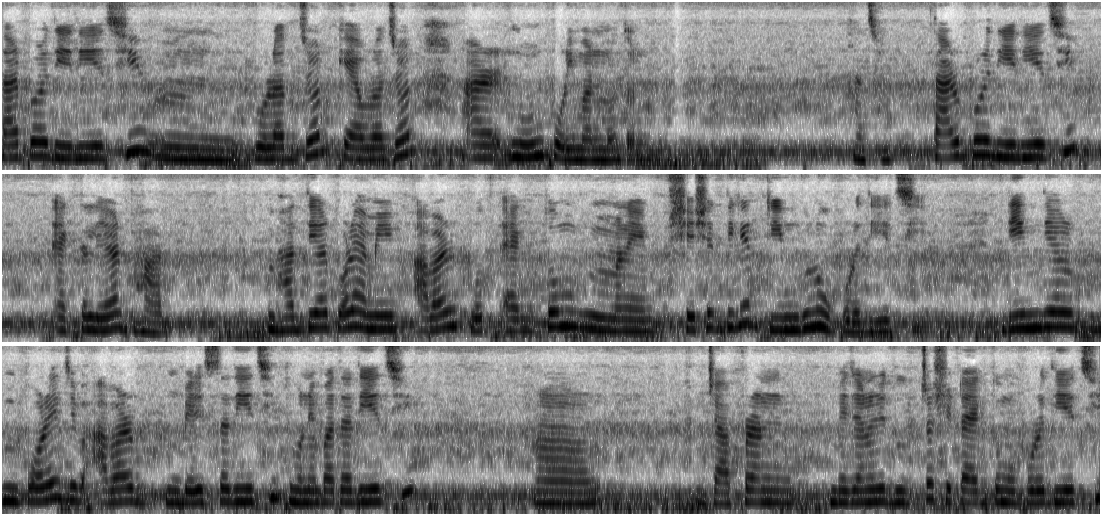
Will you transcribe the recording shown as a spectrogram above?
তারপরে দিয়ে দিয়েছি গোলাপ জল, কেওড়া জল আর নুন পরিমাণ মতন। আচ্ছা তার উপরে দিয়ে দিয়েছি একটা লেয়ার ভাত। ভাত দেওয়ার পরে আমি আবার একদম মানে শেষের দিকে ডিমগুলো উপরে দিয়েছি। ডিম দেওয়ার পরে যে আবার বেরেস্তা দিয়েছি, ধনে পাতা দিয়েছি জাফরান ভেজানো যে দুধটা সেটা একদম উপরে দিয়েছি।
